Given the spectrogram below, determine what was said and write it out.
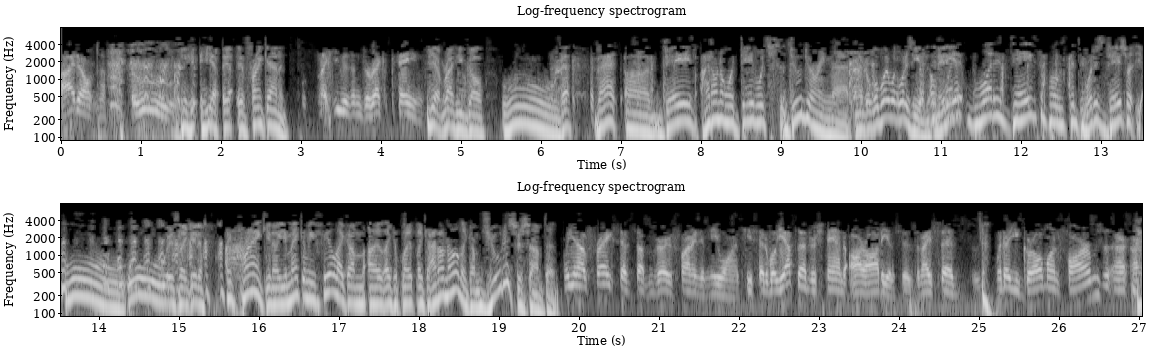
I don't know. Ooh. yeah, Frank Gannon. Like he was in direct pain. Yeah, right. He'd go, ooh, that, that, uh, Dave, I don't know what Dave would do during that. And I go, well, what, what is he, an what, idiot? what is Dave supposed to do? What is Dave's? Ooh, ooh. It's like, you know, like Frank, you know, you're making me feel like I'm, uh, like, like, like, I don't know, like I'm Judas or something. Well, you know, Frank said something very funny to me once. He said, "Well, you have to understand our audiences." And I said, "What are you, them on farms? Are, are,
